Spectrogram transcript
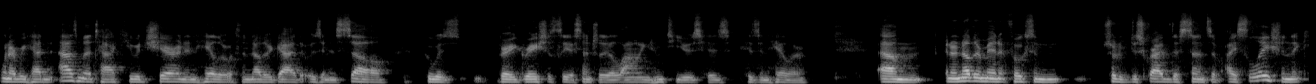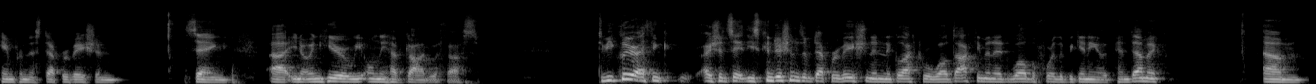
whenever he had an asthma attack, he would share an inhaler with another guy that was in his cell who was very graciously essentially allowing him to use his, his inhaler. Um, and another man at Folkston sort of described this sense of isolation that came from this deprivation, saying, uh, you know, in here we only have God with us. To be clear, I think I should say these conditions of deprivation and neglect were well documented well before the beginning of the pandemic. Um,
